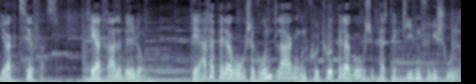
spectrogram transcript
Jörg Zirfers. Theatrale Bildung. Theaterpädagogische Grundlagen und kulturpädagogische Perspektiven für die Schule.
